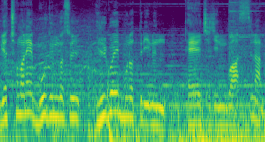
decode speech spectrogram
단 몇 초 만에 모든 것을 일거에 무너뜨리는 대지진과 쓰나미.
